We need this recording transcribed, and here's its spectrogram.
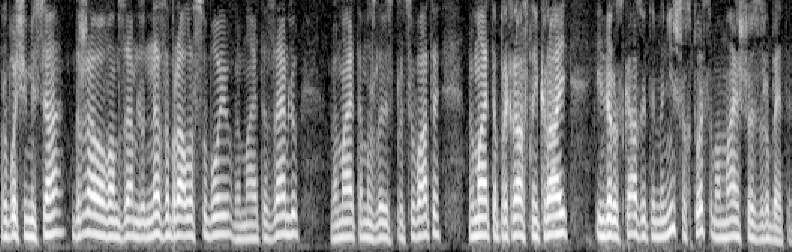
робочі місця. Держава вам землю не забрала з собою. Ви маєте землю, ви маєте можливість працювати, ви маєте прекрасний край і не розказуйте мені, що хтось вам має щось зробити.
